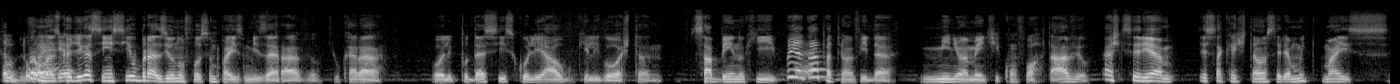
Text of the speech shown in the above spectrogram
tudo. Não, É, mas o que é- eu digo assim, se o Brasil não fosse um país miserável, que o cara, pô, ele pudesse escolher algo que ele gosta, sabendo que ia dar pra ter uma vida minimamente confortável, acho que seria, essa questão seria muito mais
